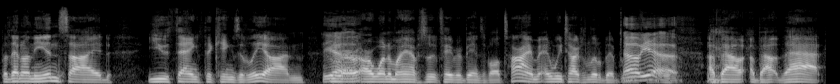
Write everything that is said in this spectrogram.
But then on the inside, you thanked the Kings of Leon, who Yeah. are, are one of my absolute favorite bands of all time, and we talked a little bit. Oh, yeah. about about that.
